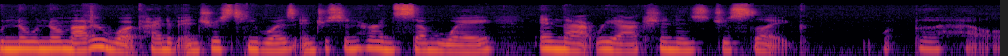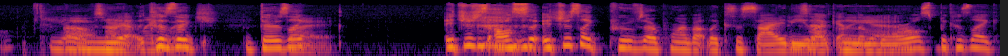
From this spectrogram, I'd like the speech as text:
no no matter what kind of interest he was interested in her in some way, and that reaction is just like, what the hell? yeah Oh, sorry, yeah, because like language. there's like But- it just also it just like proves our point about like society like and the yeah. morals because like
